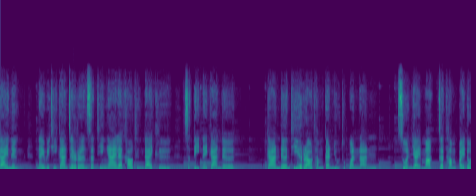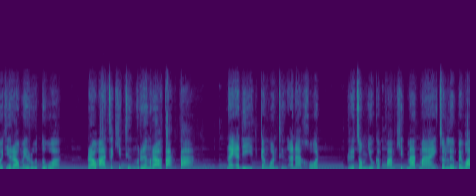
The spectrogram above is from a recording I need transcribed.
ได้หนึ่งในวิธีการเจริญสติที่ง่ายและเข้าถึงได้คือ สติในการเดิน การเดินที่เราทำกันอยู่ทุกวันนั้น ส่วนใหญ่มักจะทำไปโดยที่เราไม่รู้ตัว เราอาจจะคิดถึงเรื่องราวต่างๆ ในอดีตกังวลถึงอนาคต หรือจมอยู่กับความคิดมากมายจนลืมไปว่า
